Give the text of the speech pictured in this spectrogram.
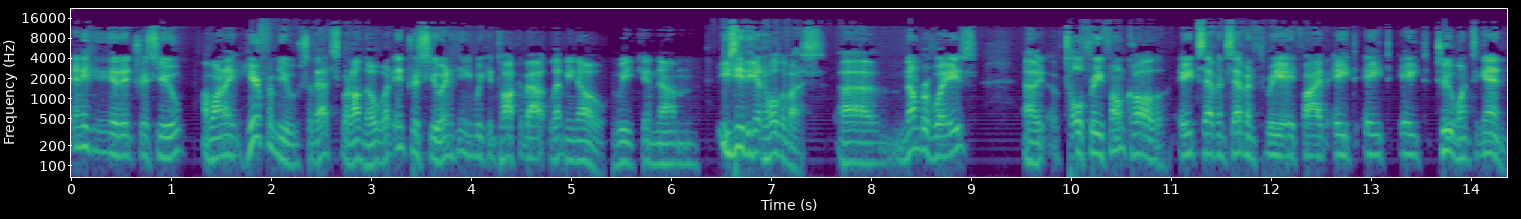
Anything that interests you, I want to hear from you. So that's what I'll know. What interests you? Anything we can talk about, let me know. We can, um, easy to get hold of us. Uh, number of ways. Uh, toll free phone call 877 385 8882. Once again,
